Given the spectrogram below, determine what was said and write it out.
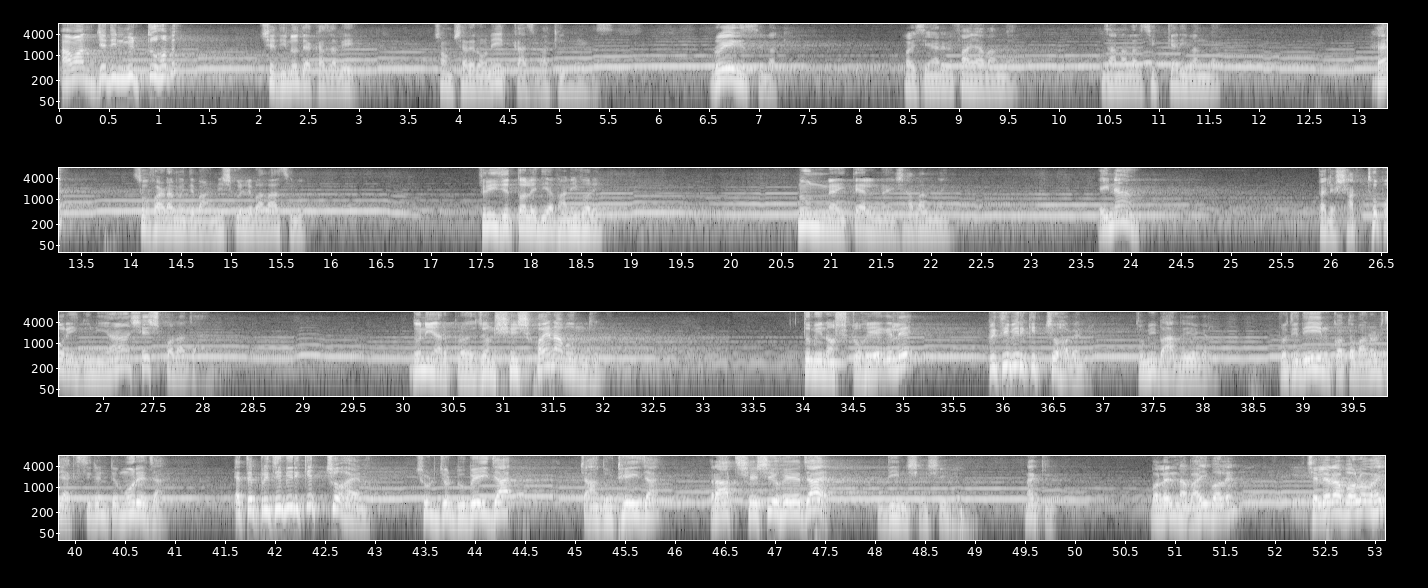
আমার যেদিন মৃত্যু হবে, সেদিনও দেখা যাবে। সংসারের অনেক কাজ বাকি হয়ে গেছে। রয়ে গেছে বাকি। হয় চেয়ারের ফায়া ভাঙ্গা, জানালার চিৎকারি ভাঙ্গা। হ্যাঁ? সোফাটার মধ্যে বার্নিশ করলে বালা ছিল। ফ্রিজের তলে দিয়া পানি ভরে। নুন নাই, তেল নাই, সাবান নাই। এই না? তাহলে স্বার্থপর এই দুনিয়া শেষ করা যায়। দুনিয়ার প্রয়োজন শেষ হয় না, বন্ধু। তুমি নষ্ট হয়ে গেলে পৃথিবীর কিচ্ছু হবে না। তুমি বাদ হয়ে গেলে। প্রতিদিন কত মানুষ যে অ্যাক্সিডেন্টে মরে যায়, এতে পৃথিবীর কিচ্ছু হয় না। সূর্য ডুবেই যায়, চাঁদ উঠেই যায়, রাত শেষই হয়ে যায়, দিন শেষই হয়ে। নাকি? বলেন না ভাই, বলেন। ছেলেরা বলো ভাই।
